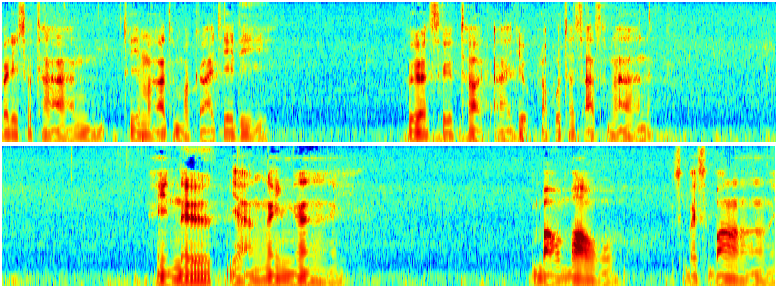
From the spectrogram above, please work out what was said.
ประดิษฐานที่มหาธรรมกายเจดีย์เพื่อสืบทอดอายุพระพุทธศาสนานะให้นึกอย่างง่าย ๆเบาๆสบาย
